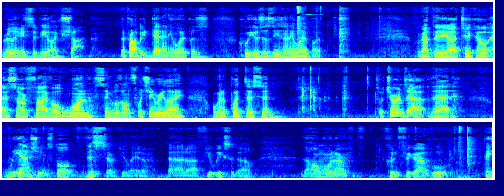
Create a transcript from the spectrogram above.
really needs to be like shot. They're probably dead anyway because who uses these anyway? But We got the uh, Taco SR501 single zone switching relay. We're gonna put this in. So it turns out that we actually installed this circulator about a few weeks ago. The homeowner couldn't figure out who they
